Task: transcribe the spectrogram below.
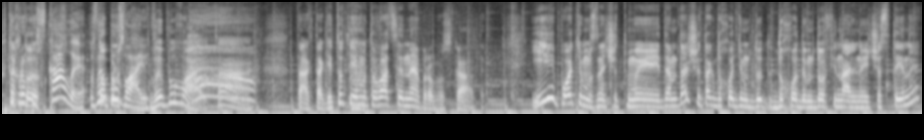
Хто пропускали, хто вибувають. Вибувають, так. Так, так. І тут є мотивація не пропускати. І потім, значить, ми йдемо далі, так доходимо до, доходимо до фінальної частини.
